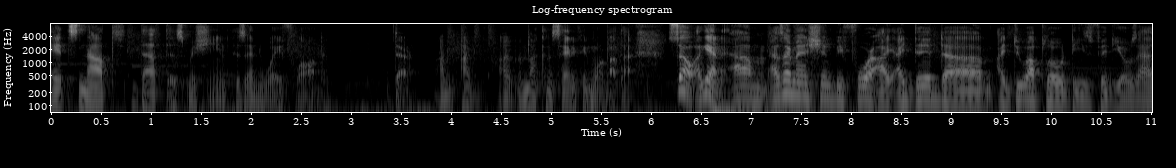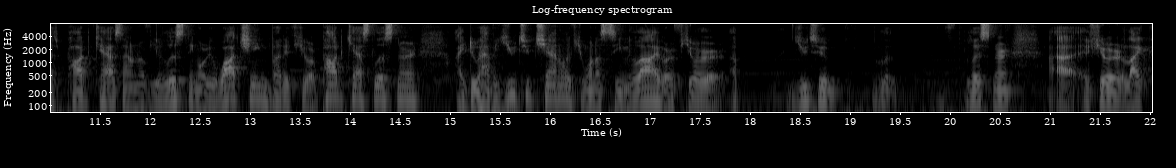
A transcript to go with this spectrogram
It's not that this machine is any way flawed. I'm, I'm not going to say anything more about that. So again, um, as I mentioned before, I, I did uh, I do upload these videos as podcasts. I don't know if you're listening or you're watching, but if you're a podcast listener, I do have a YouTube channel. If you want to see me live, or if you're a YouTube li- listener, uh, if you're like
